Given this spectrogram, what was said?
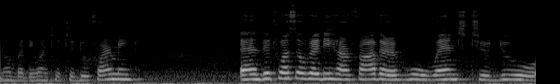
nobody wanted to do farming and it was already her father who went to do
